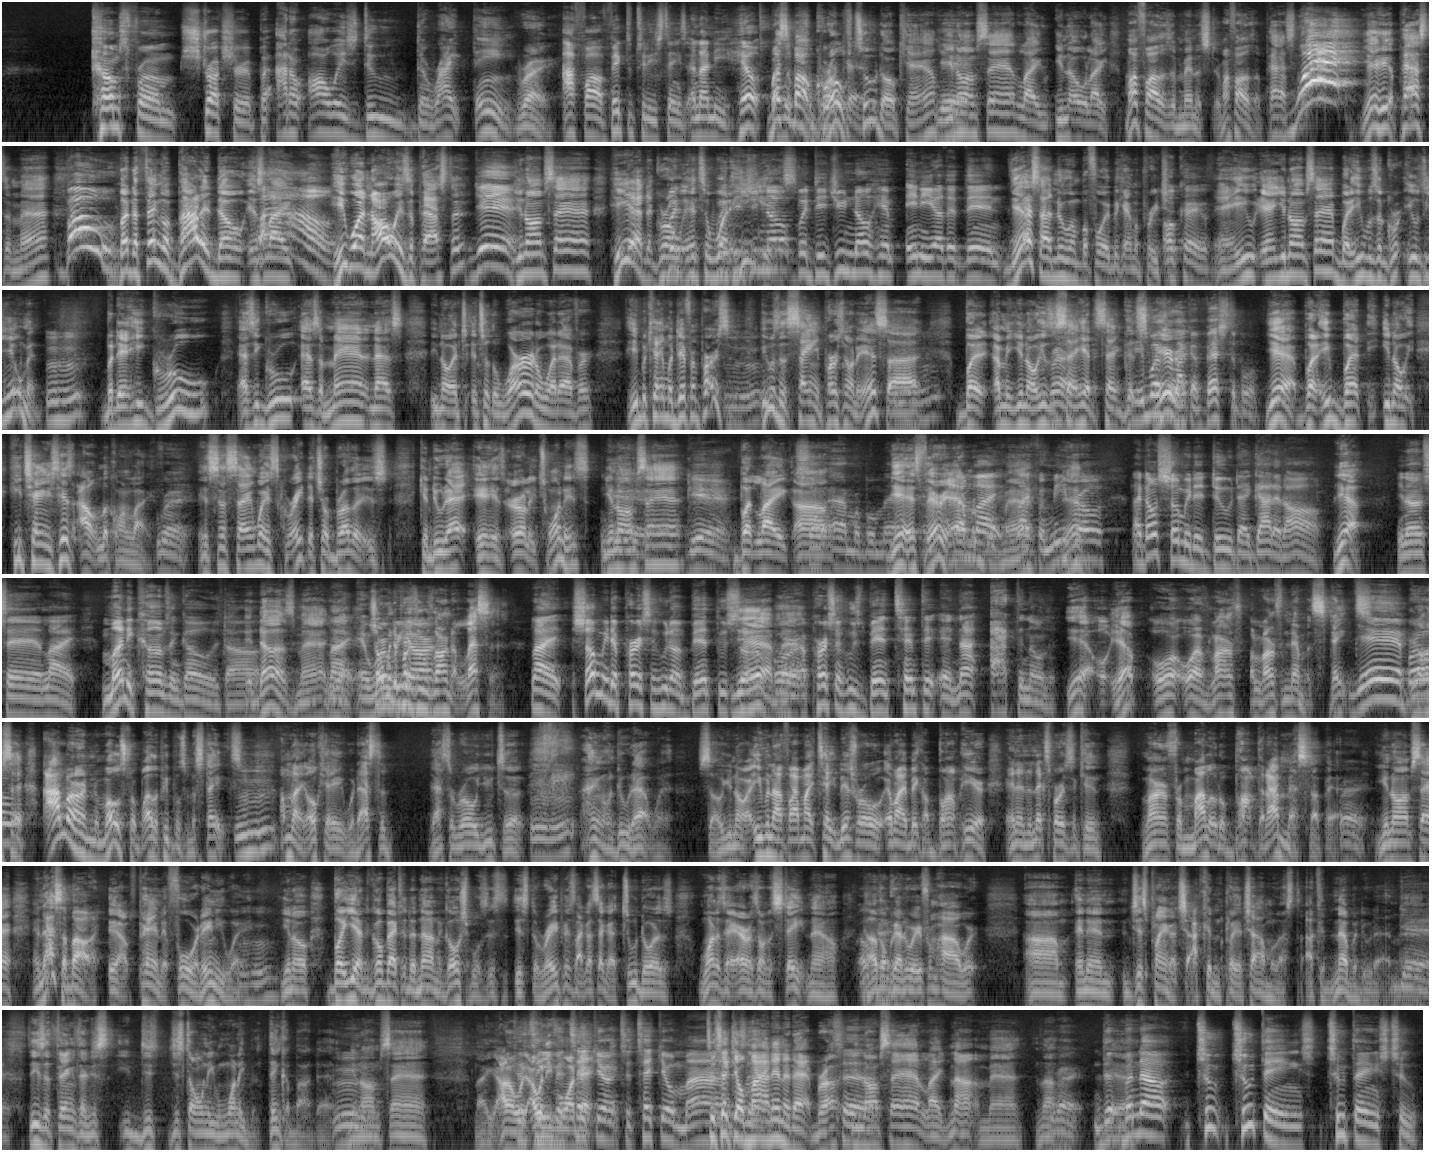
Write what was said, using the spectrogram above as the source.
comes from structure, but I don't always do the right thing. Right. I fall victim to these things and I need help. But it's about growth too, though, Cam. You know what I'm saying? Like, you know, like my father's a minister. My father's a pastor. What? Yeah, he a pastor, man. Boom. But the thing about it though is Wow. like he wasn't always a pastor. Yeah. You know what I'm saying? He had to grow into what did he you is. know? But did you know him any other than Yes, I knew him before he became a preacher. Okay. and he and you know what I'm saying. But he was a he was a human. Mm-hmm. But then he grew as he grew as a man and as you know into, into the word or whatever. He became a different person. Mm-hmm. He was the same person on the inside, but I mean, you know, he was the same. He had the same good he spirit. wasn't like a vegetable? Yeah, but he, but you know, he changed his outlook on life. Right. It's the same way. It's great that your brother is can do that in his early twenties. You know what I'm saying? yeah. But like, so um, admirable, man. Yeah, it's very admirable, like, man. Like for me, Yeah. bro, like don't show me the dude that got it all. Yeah, You know what I'm saying? Like money comes and goes, dog. It does, man. Like, yeah. and Show me the person are- who's learned a lesson. Like, show me the person who done been through something, Yeah, or man. a person who's been tempted and not acting on it. Yeah, or, yep, or or have learned or learned from their mistakes. Yeah, bro. You know what I'm saying? I learned the most from other people's mistakes. Mm-hmm. I'm like, okay, well that's the that's the role you took. Mm-hmm. I ain't gonna do that one. So you know, even if I might take this role, it might make a bump here, and then the next person can learn from my little bump that I messed up at. Right. You know what I'm saying? And that's about yeah, paying it forward anyway. Mm-hmm. You know, but yeah, to go back to the non-negotiables, it's, it's the rapist. Like I said, I got two daughters. One is at Arizona State now. The other one graduated from Howard. Um, and then just playing a, ch- I couldn't play a child molester. I could never do that, man. Yeah. These are things that just you just just don't even want to even think about that. You know what I'm saying? Like I don't, Mm. I wouldn't even want take that your to take your mind to take your to- mind into that, bro. to- you know what I'm saying? Like, nah, man, nah. Right. The- Yeah. But now, two two things, two things too.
